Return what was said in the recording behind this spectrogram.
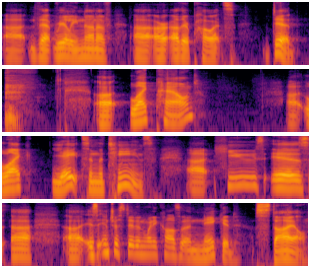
uh, that really none of uh, our other poets did. Uh, like Pound, uh, like Yeats in the teens, Hughes is uh, is interested in what he calls a naked style,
